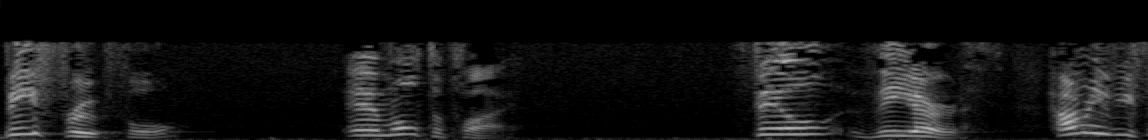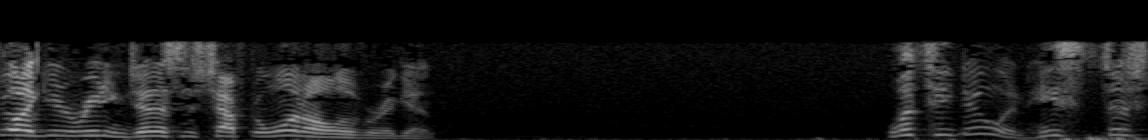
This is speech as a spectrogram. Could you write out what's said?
Be fruitful and multiply. Fill the earth. How many of you feel like you're reading Genesis chapter 1 all over again? What's he doing? He's just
